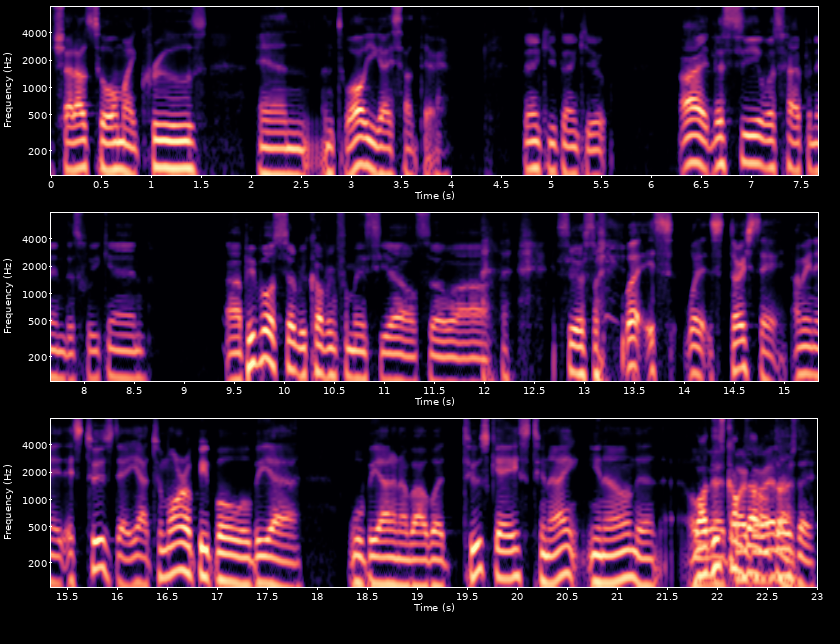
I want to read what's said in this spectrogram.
shout outs to all my crews and and to all you guys out there. Thank you, thank you. All right, let's see what's happening this weekend. Uh, people are still recovering from ACL, so uh, seriously, Well, it's what it's Thursday. I mean, it, it's Tuesday. Yeah, tomorrow people will be uh will be out and about, but Tuesdays tonight, you know the. well, this comes out on Thursday.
